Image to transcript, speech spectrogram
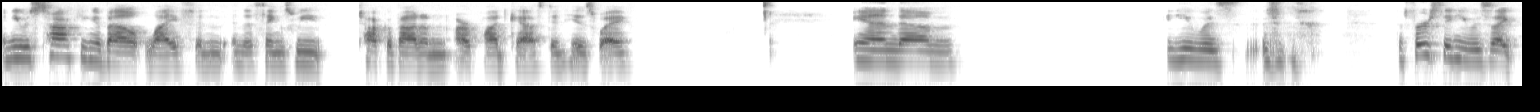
and he was talking about life and, and the things we talk about on our podcast in his way, and um, he was the first thing he was like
